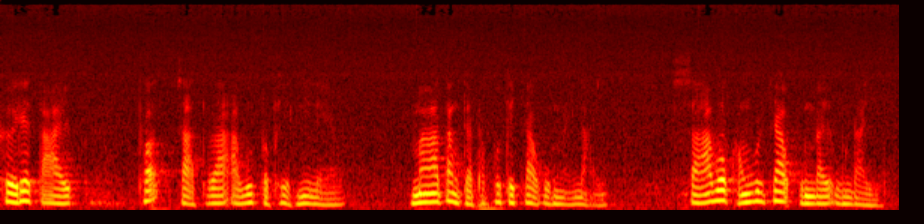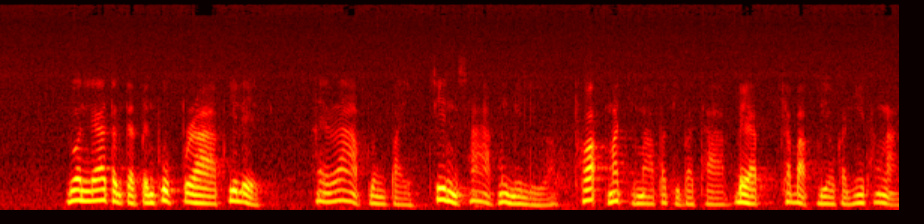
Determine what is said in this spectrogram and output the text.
เคยได้ตาย เพราะศาสตราอาวุธประเภทนี้แล้ว มาตั้งแต่พระพุทธเจ้าองค์ไหนๆสาวกของพระเจ้าองค์ใดองค์ใดล้วนแล้วตั้งแต่เป็นผู้ปราบกิเลส ให้ราบลงไป สิ้นซากไม่มีเหลือ เพราะมัชฌิมาปฏิปทาแบบฉบับเดียวกันนี้ทั้งนั้น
